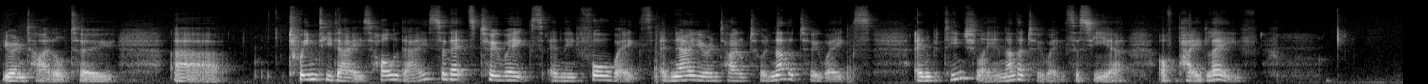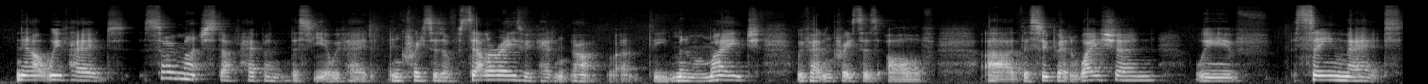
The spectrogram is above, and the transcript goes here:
You're entitled to uh, 20 days holidays, so that's two weeks and then four weeks, and now you're entitled to another two weeks and potentially another two weeks this year of paid leave. Now, we've had so much stuff happen this year. We've had increases of salaries, we've had uh, the minimum wage, we've had increases of uh, the superannuation, we've seen that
